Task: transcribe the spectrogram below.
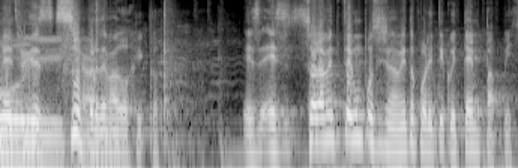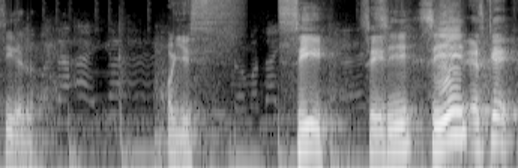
Netflix es súper demagógico. Es, es- solamente tengo un posicionamiento político y ten, papi, síguelo. Oye, sí, sí. Sí, sí. Es que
